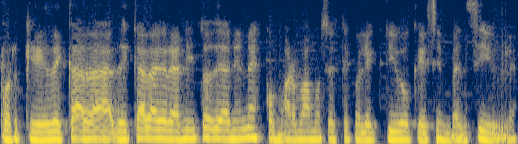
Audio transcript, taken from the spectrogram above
porque de cada, de cada granito de arena es como armamos este colectivo que es invencible.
